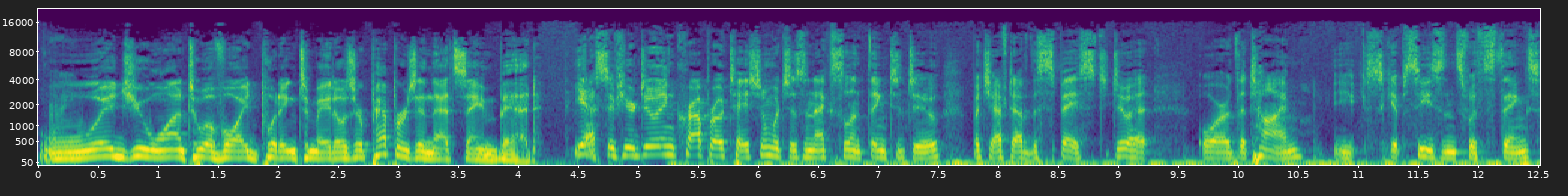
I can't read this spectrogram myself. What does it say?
would you want to avoid putting tomatoes or peppers in that same bed? Yes, if you're doing crop rotation, which is an excellent thing to do, but you have to have the space to do it or the time. You skip seasons with things.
